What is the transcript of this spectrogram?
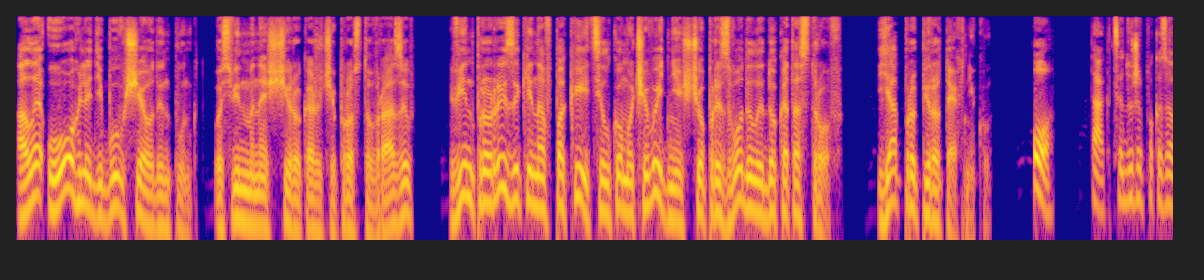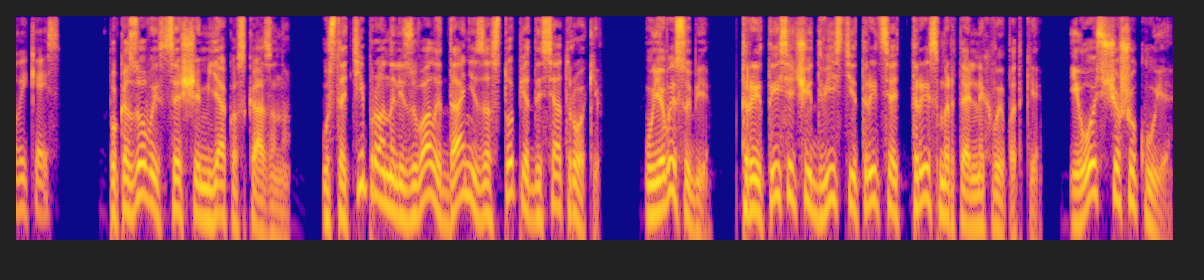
Але у огляді був ще один пункт. Ось він мене, щиро кажучи, просто вразив. Він про ризики, навпаки, цілком очевидні, що призводили до катастроф. Я про піротехніку. Так, це дуже показовий кейс. Показовий – це ще м'яко сказано. У статті проаналізували дані за 150 років. Уяви собі, 3233 смертельних випадки. І ось що шокує.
